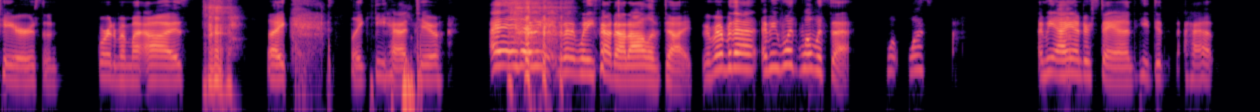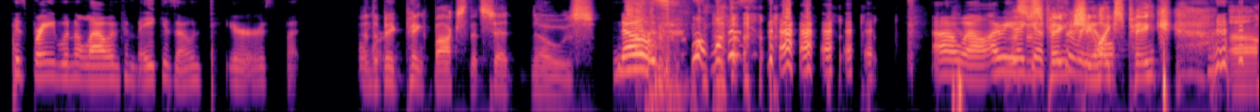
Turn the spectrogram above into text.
tears and squirt them in my eyes, like like he had to. I, I mean, when he found out Olive died, remember that? I mean, what what was that? What was? I mean, I understand he didn't have his brain wouldn't allow him to make his own tears, but and the big pink box that said nose. nose. what was that? oh well, I mean, this I is guess pink. She likes pink. Uh,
